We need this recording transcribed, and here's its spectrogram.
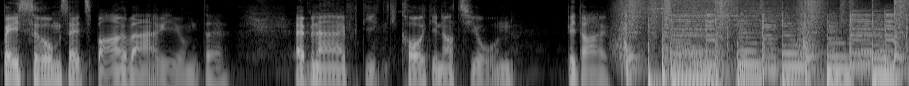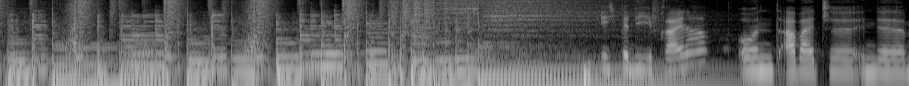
besser umsetzbar wäre und äh, eben auch einfach die, die Koordination bedarf. Ich bin die Freina und arbeite in der,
